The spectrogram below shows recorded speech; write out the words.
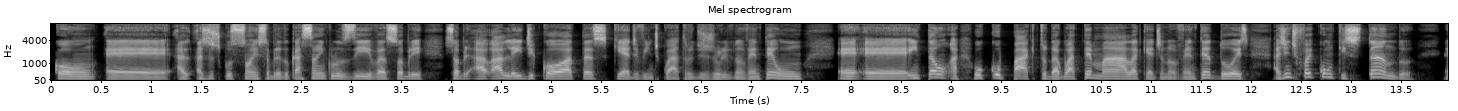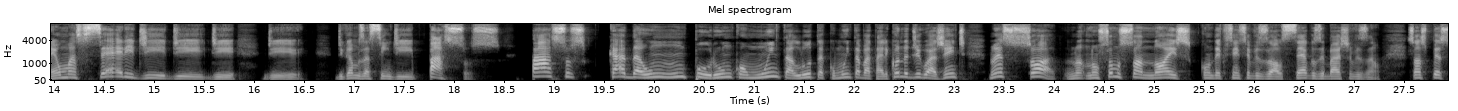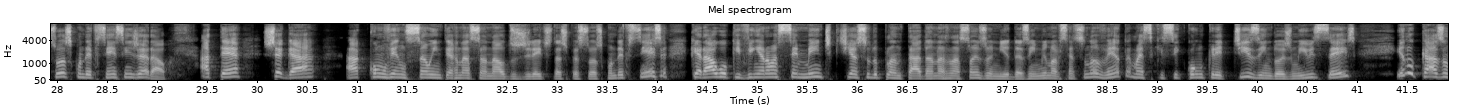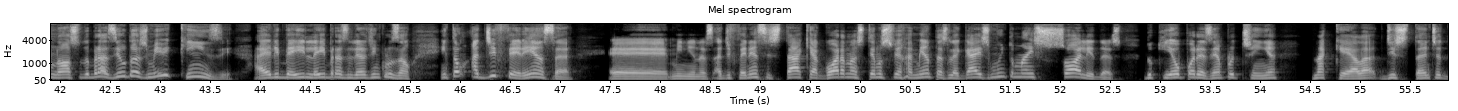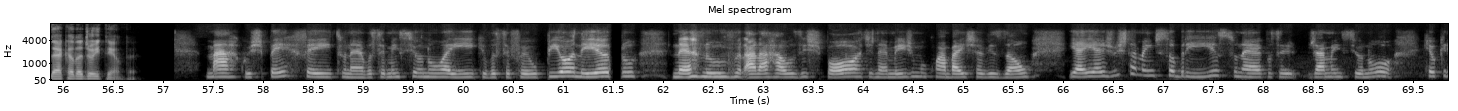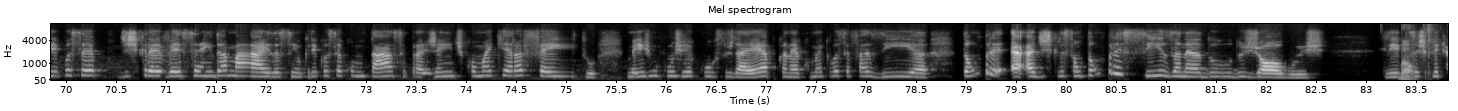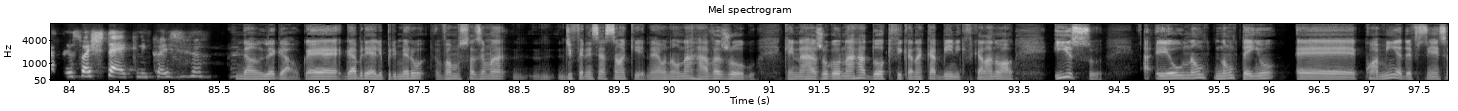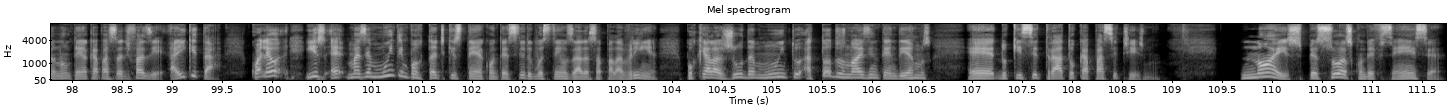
com é, as discussões sobre educação inclusiva, sobre, sobre a, a, lei de cotas, que é de 24 de julho de 91, é, é, então o, o Pacto da Guatemala, que é de 92. A gente foi conquistando né, uma série de, de, de, de, digamos assim, de passos. Passos cada um, um por um, com muita luta, com muita batalha. E quando eu digo a gente, não é só, não, somos só nós com deficiência visual, cegos e baixa visão. São as pessoas com deficiência em geral. Até chegar à Convenção Internacional dos Direitos das Pessoas com Deficiência, que era algo que vinha, era uma semente que tinha sido plantada nas Nações Unidas em 1990, mas que se concretiza em 2006, e no caso nosso do Brasil, 2015, a LBI, Lei Brasileira de Inclusão. Então, a diferença é, meninas, a diferença está que agora nós temos ferramentas legais muito mais sólidas do que eu, por exemplo, tinha naquela distante década de 80. Marcos, perfeito, né? Você mencionou aí que você foi o pioneiro, né, no, a os esportes, né, mesmo com a baixa visão. E aí é justamente sobre isso, né, que você já mencionou, que eu queria que você descrevesse ainda mais, assim, eu queria que você contasse para gente como é que era feito, mesmo com os recursos da época, né, como é que você fazia, tão a descrição tão precisa, né, do, dos jogos. Queria Bom. que você explicasse as suas técnicas. Não, legal. É, Gabriele, primeiro vamos fazer uma diferenciação aqui, né? Eu não narrava jogo. Quem narra jogo é o narrador, que fica na cabine, que fica lá no alto. Isso eu não, não tenho, é, com a minha deficiência, eu não tenho a capacidade de fazer. Aí que tá. Qual é, isso é, mas é muito importante que isso tenha acontecido, que você tenha usado essa palavrinha, porque ela ajuda muito a todos nós entendermos é, do que se trata o capacitismo. Nós, pessoas com deficiência,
